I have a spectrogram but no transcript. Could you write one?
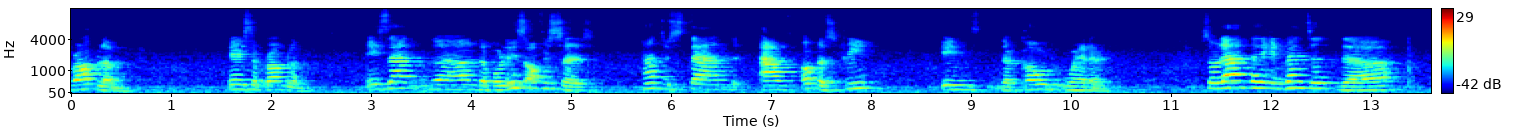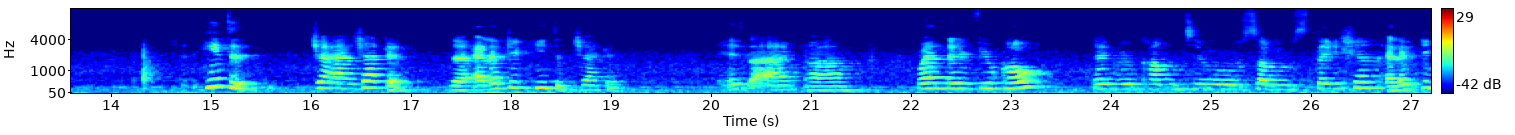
problem. There is a problem is that the, police officers had to stand out of the street in the cold weather. So that they invented the heated ja- jacket, the electric heated jacket. It's like um, when they feel cold, they will come to some station, electric,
